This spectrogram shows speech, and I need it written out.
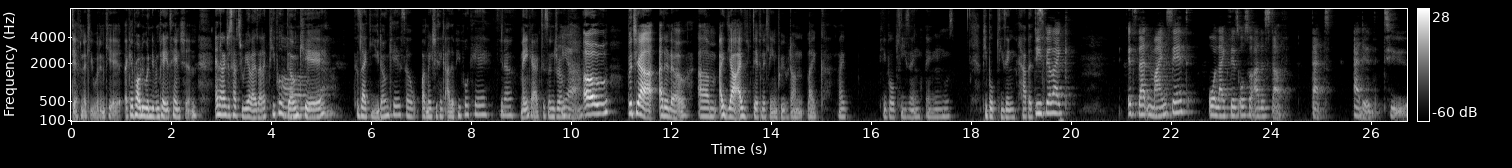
definitely wouldn't care. Like, I probably wouldn't even pay attention. And then I just have to realize that, like, people don't Oh, care yeah. Because, like, you don't care. So, what makes you think other people care? You know, main character syndrome. Yeah. Um, but yeah, I don't know. Um, I yeah, I've definitely improved on like my people pleasing things, people pleasing habits. Do you feel like it's that mindset or like there's also other stuff that added to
